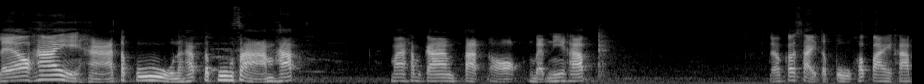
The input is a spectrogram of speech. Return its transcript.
แล้วให้หาตะปูนะครับ ตะปูสามครับ มาทำการตัดออกแบบนี้ครับ แล้วก็ใส่ตะปูเข้าไปครับ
